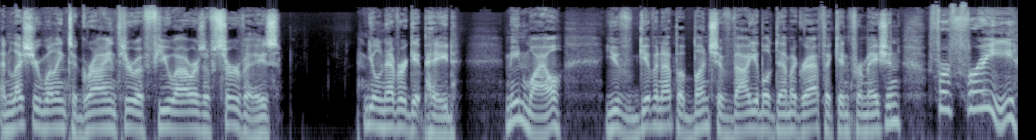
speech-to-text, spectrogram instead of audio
Unless you're willing to grind through a few hours of surveys, you'll never get paid. Meanwhile, you've given up a bunch of valuable demographic information for free.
